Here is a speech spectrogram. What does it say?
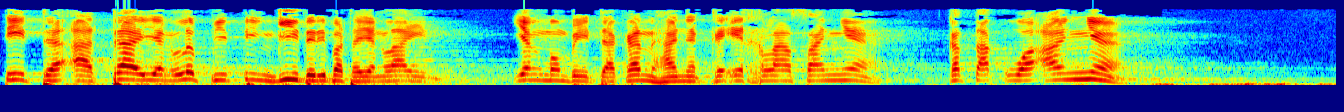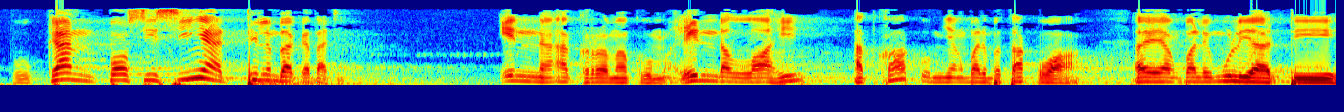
Tidak ada yang lebih tinggi daripada yang lain. Yang membedakan hanya keikhlasannya, ketakwaannya, bukan posisinya di lembaga tadi. Inna akramakum indallahi atqakum yang paling bertakwa, eh, yang paling mulia di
